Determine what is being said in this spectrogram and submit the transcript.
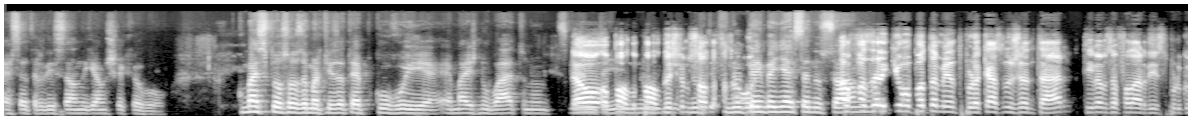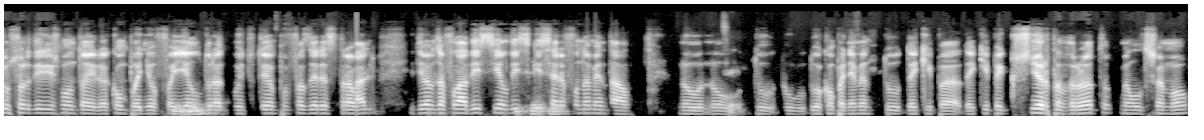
essa tradição, digamos que acabou. Começo pelo Sousa Martins, até porque o Rui é, é mais novato. Não, não, não Paulo, Paulo deixa-me só. Não, não tem bem essa noção. Só fazer aqui um apontamento, por acaso no jantar, tivemos a falar disso porque o Sr. Diris Monteiro acompanhou, foi uhum. ele durante muito tempo a fazer esse trabalho e tivemos a falar disso e ele disse que isso era fundamental no, no do, do, do, acompanhamento do, da, equipa, da equipa em que o Sr. Pedroto, como ele lhe chamou,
